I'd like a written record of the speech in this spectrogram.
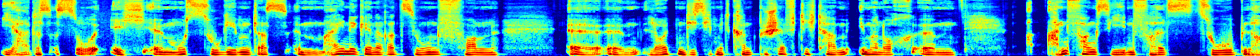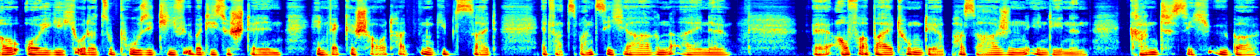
Ja, das ist so. Ich äh, muss zugeben, dass meine Generation von äh, äh, Leuten, die sich mit Kant beschäftigt haben, immer noch ähm, anfangs jedenfalls zu blauäugig oder zu positiv über diese Stellen hinweggeschaut hat. Nun gibt es seit etwa 20 Jahren eine äh, Aufarbeitung der Passagen, in denen Kant sich über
